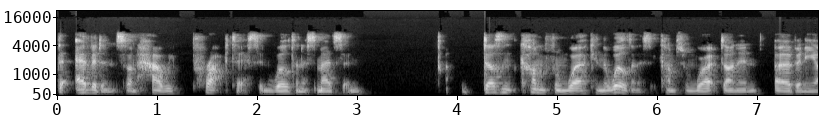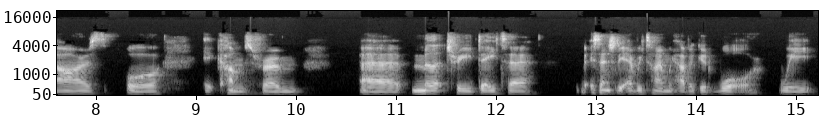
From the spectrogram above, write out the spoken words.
the evidence on how we practice in wilderness medicine doesn't come from work in the wilderness. It comes from work done in urban ERs or it comes from uh, military data. Essentially, every time we have a good war, we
